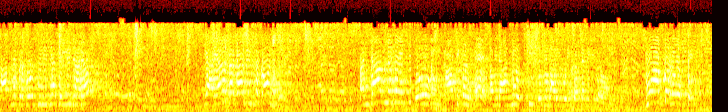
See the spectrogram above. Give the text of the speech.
آپ نے پرپوز بھی نہیں کیا، دلی جا رہے ہو۔ یہ ہریانہ سرکار اس میں کون ہے؟ پنجاب میں سے جو آرٹیکل ہے سنویدھان میں، اس کی ذمہ داری پوری کرنے میں کی جو آپ کو روکتے ہیں،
